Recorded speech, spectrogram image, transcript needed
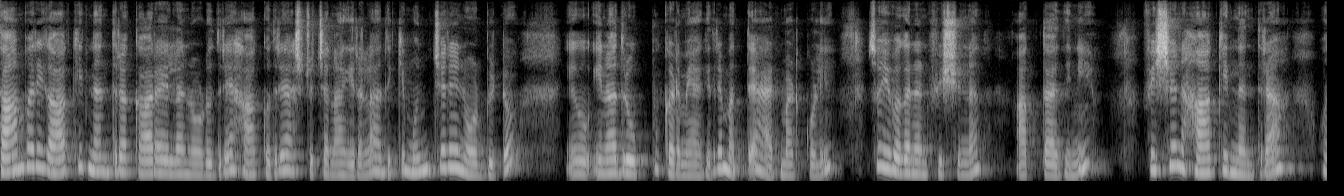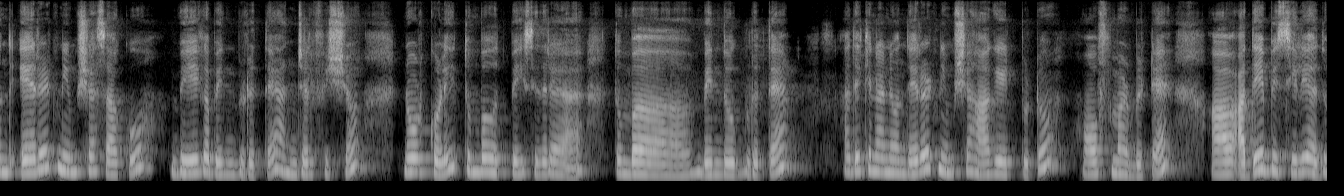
ಸಾಂಬಾರಿಗೆ ಹಾಕಿದ ನಂತರ ಖಾರ ಎಲ್ಲ ನೋಡಿದ್ರೆ, ಹಾಕಿದ್ರೆ ಅಷ್ಟು ಚೆನ್ನಾಗಿರಲ್ಲ. ಅದಕ್ಕೆ ಮುಂಚೆನೇ ನೋಡಿಬಿಟ್ಟು ಏನಾದರೂ ಉಪ್ಪು ಕಡಿಮೆ ಆಗಿದರೆ ಮತ್ತೆ ಆ್ಯಡ್ ಮಾಡ್ಕೊಳ್ಳಿ. ಸೊ ಇವಾಗ ನಾನು ಫಿಶನ್ನು ಹಾಕ್ತಾಯಿದ್ದೀನಿ ಫಿಶನ್ನು ಹಾಕಿದ ನಂತರ ಒಂದು ಎರಡು ನಿಮಿಷ ಸಾಕು, ಬೇಗ ಬೆಂದುಬಿಡುತ್ತೆ ಅಂಜಲ್ ಫಿಶ್ಶು ನೋಡ್ಕೊಳ್ಳಿ, ತುಂಬ ಹೊತ್ತು ಬೇಯಿಸಿದರೆ ತುಂಬ ಬೆಂದೋಗ್ಬಿಡುತ್ತೆ. ಅದಕ್ಕೆ ನಾನು ಒಂದೆರಡು ನಿಮಿಷ ಹಾಗೆ ಇಟ್ಬಿಟ್ಟು ಆಫ್ ಮಾಡಿಬಿಟ್ಟೆ. ಅದೇ ಬಿಸಿಲಿ ಅದು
